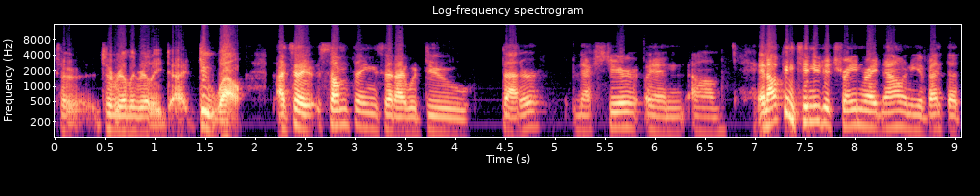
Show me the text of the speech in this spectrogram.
to to really really uh, do well. I'd say some things that I would do better next year, and um, and I'll continue to train right now in the event that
